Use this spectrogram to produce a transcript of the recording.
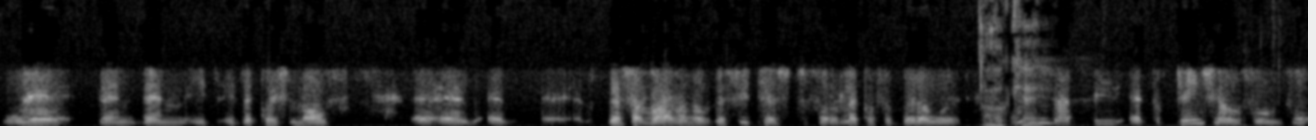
where then then it's, it's a question of uh, uh, uh, the survival of the fittest, for lack of a better word. Okay. Wouldn't that be a potential for, for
